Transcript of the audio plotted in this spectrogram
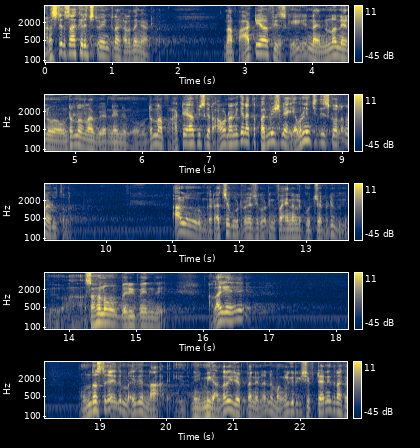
అరెస్ట్కి సహకరించడం ఏంటి నాకు అర్థం కావట్లేదు. నా పార్టీ ఆఫీస్కి నేనున్న నేను ఉంటున్న నా నేను ఉంటున్న నా పార్టీ ఆఫీస్కి రావడానికి నాకు పర్మిషన్ ఎవరి నుంచి తీసుకోవాలని అడుగుతున్నా. వాళ్ళు ఇంకా రెచ్చగొట్టు రెచ్చగొట్టి ఇంక ఫైనల్ కూర్చోబెట్టి అసహనం పెరిగిపోయింది. అలాగే ముందస్తుగా ఇది ఇది నా నేను మీకు అందరికీ చెప్పాను నేను నేను మంగళగిరికి షిఫ్ట్ అనేది నాకు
